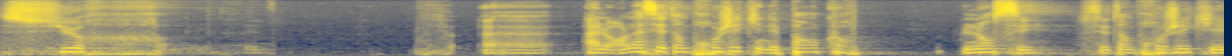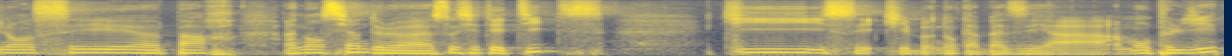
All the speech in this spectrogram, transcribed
Sur, euh, alors là, c'est un projet qui n'est pas encore lancé. C'est un projet qui est lancé euh, par un ancien de la société TIDS, qui, est, qui est donc basé à Montpellier,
